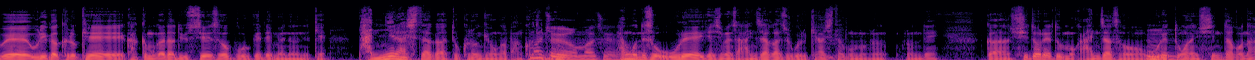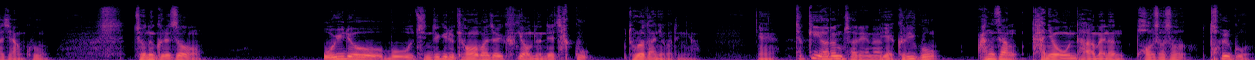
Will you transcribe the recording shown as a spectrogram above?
왜 우리가 그렇게 가끔가다 뉴스에서 보게 되면은 이렇게 반일 하시다가 또 그런 경우가 많거든요. 맞아요, 맞아요. 한 군데서 오래 계시면서 앉아가지고 이렇게 하시다 보면 그런, 그런데 그러니까 쉬더라도 뭐 앉아서 음. 오랫동안 쉰다거나 하지 않고 저는 그래서 오히려 뭐 진드기를 경험한 적이 크게 없는데 자꾸 돌아다니거든요. 예, 특히 여름철에는 예 그리고 항상 다녀온 다음에는 벗어서 털고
